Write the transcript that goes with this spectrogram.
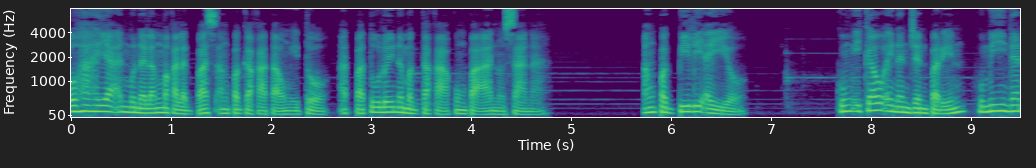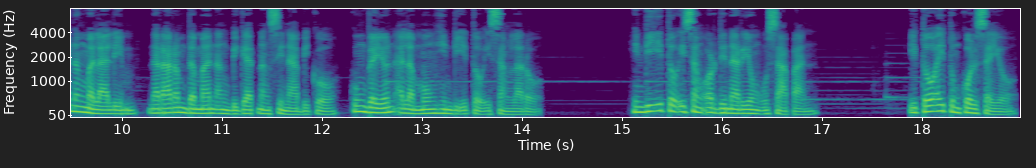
O hahayaan mo na lang makalagpas ang pagkakataong ito at patuloy na magtaka kung paano sana? Ang pagpili ay iyo. Kung ikaw ay nandyan pa rin, humihinga ng malalim, nararamdaman ang bigat ng sinabi ko, kung gayon alam mong hindi ito isang laro. Hindi ito isang ordinaryong usapan. Ito ay tungkol sa iyo.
